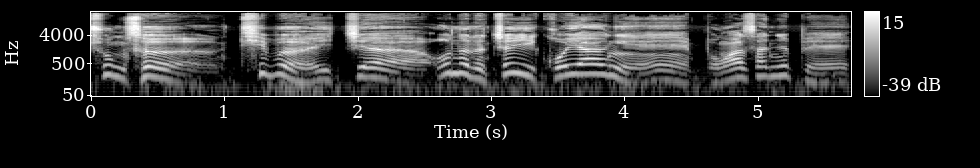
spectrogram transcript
충성 TV 자. 오늘은 저희 고향의 봉화산 옆에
